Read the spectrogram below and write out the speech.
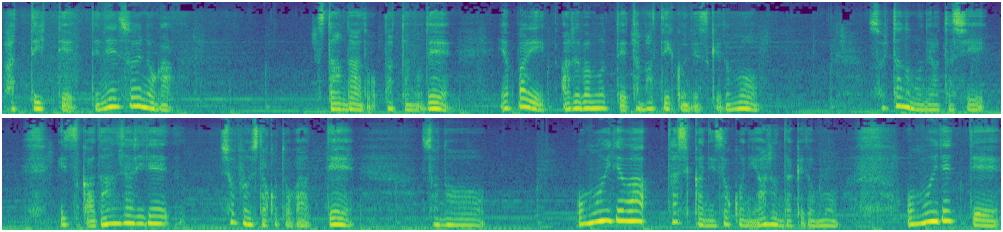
貼っていってってねそういうのがスタンダードだったのでやっぱりアルバムって溜まっていくんですけどもそういったのもね私いつか断捨離で処分したことがあってその思い出は確かにそこにあるんだけども思い出って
